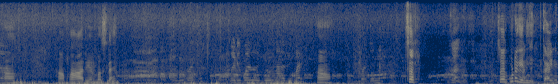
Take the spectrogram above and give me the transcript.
हा हा आर्यन बसलाय. हां. चल. चल कुठं गेली? काय नाही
